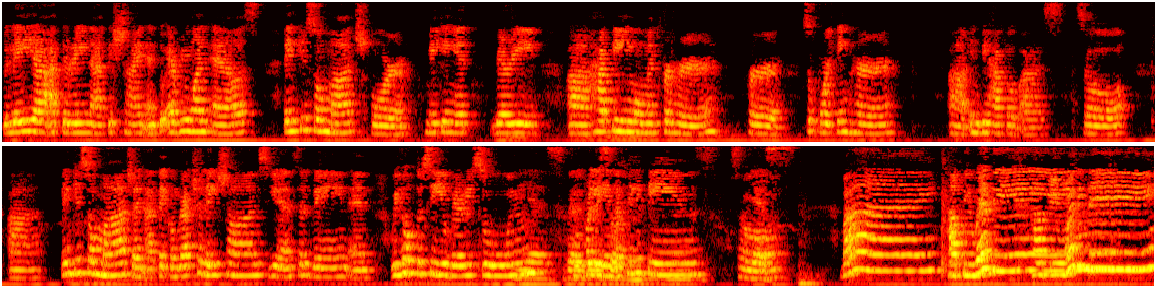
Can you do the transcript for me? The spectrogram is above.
to Leia, Ate Reina, Ate Shine, and to everyone else, thank you so much for making it very uh, happy moment for her, for supporting her uh, in behalf of us. So, uh, thank you so much, and Ate, congratulations, you and Sylvain, and we hope to see you very soon. Yes, very, Hopefully very in the soon. Philippines. So, Yes. bye! Happy wedding! Happy wedding day!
